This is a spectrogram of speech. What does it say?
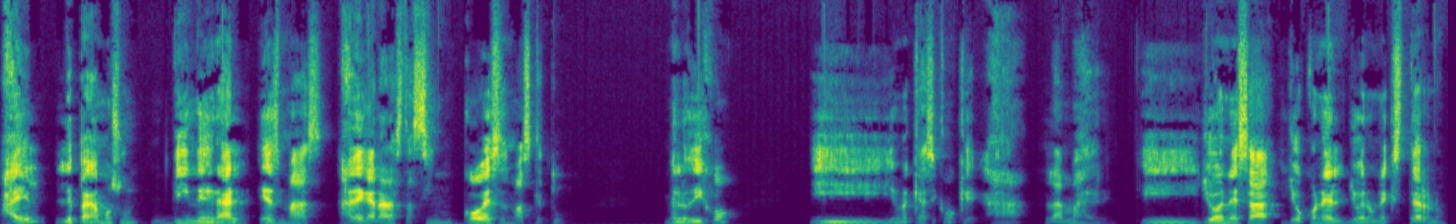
A él le pagamos un dineral. Es más, ha de ganar hasta cinco veces más que tú. Me lo dijo y yo me quedé así como que, ah, la madre. Y yo en esa, yo con él, yo era un externo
